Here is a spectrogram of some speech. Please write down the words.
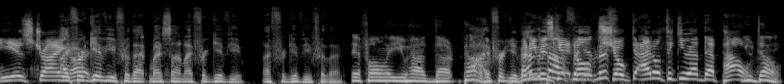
He is trying. I hard. forgive you for that, my son. I forgive you. I forgive you for that. If only you had that power. I forgive. But I he was getting all choked. I don't think you have that power. You don't.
